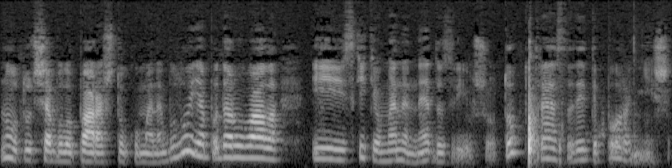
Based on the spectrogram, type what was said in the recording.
ну тут ще було пара штук у мене було, я подарувала, і скільки в мене не дозрівшого. Тобто треба садити пораніше.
